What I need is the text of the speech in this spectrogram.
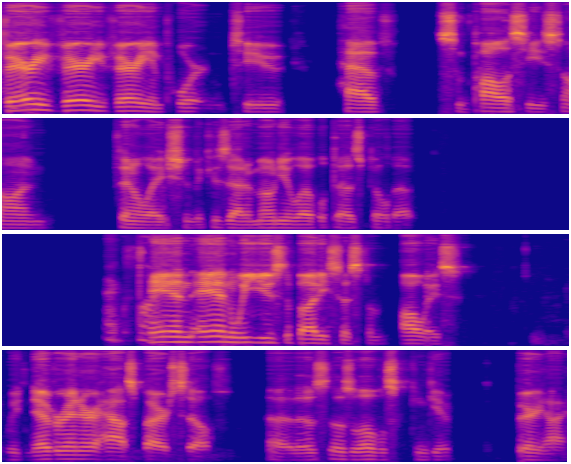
Very, very, very important to have some policies on ventilation because that ammonia level does build up. Excellent. And and we use the buddy system always. We'd never enter a house by ourselves. Uh, those those levels can get very high.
